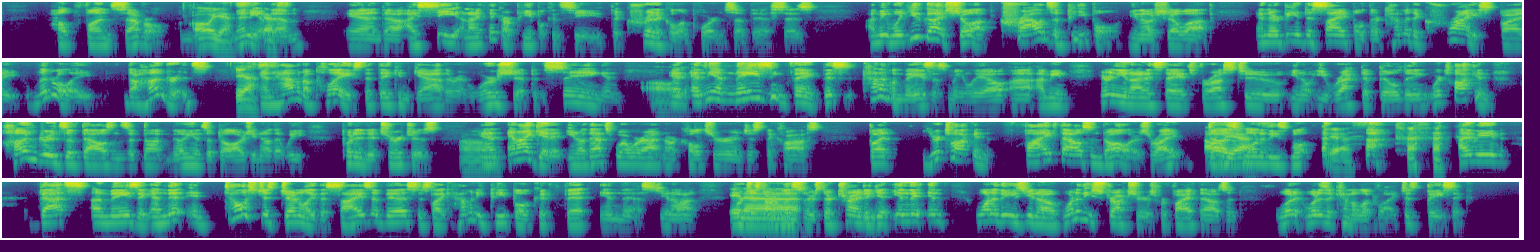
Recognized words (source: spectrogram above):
helped fund several. Oh, yes, many of yes. them, and uh, I see, and I think our people can see the critical importance of this. As I mean, when you guys show up, crowds of people, you know, show up, and they're being discipled. They're coming to Christ by literally the hundreds, yes and having a place that they can gather and worship and sing and oh, and, yes. and the amazing thing, this kind of amazes me, Leo. Uh, I mean, here in the United States, for us to you know erect a building, we're talking hundreds of thousands, if not millions of dollars. You know that we put into churches, Um, and and I get it. You know that's where we're at in our culture and just the cost. But you're talking five thousand dollars, right? Oh, Does yes. one of these? Mo- yes I mean, that's amazing. And, th- and tell us just generally the size of this is like how many people could fit in this? You know, for In just our listeners, they're trying to get in the in one of these. You know, one of these structures for five thousand. What what does it kind of look like? Just basic.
